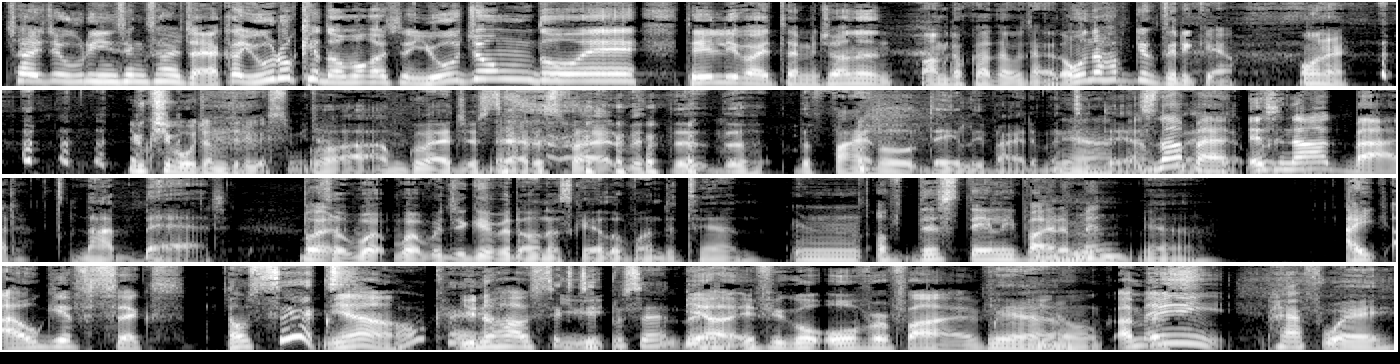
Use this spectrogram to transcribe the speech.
자, 이제 우리 인생 살자. 약간 요렇게 넘어갈 수 있는 요 정도의 데일리 바이타민 저는 완벽하다고 생각합니다. 오늘 합격 드릴게요. 오늘 65점 드리겠습니다. Well, I- I'm glad you're satisfied with the, the, the final daily vitamin Yeah. today. It's I'm not glad bad. that It's worked not out. bad. not bad. But- so what what would you give it on a scale of one to ten? Mm, of this daily vitamin, Yeah. I I'll give six. Oh, six. Yeah. Okay. You know how sixty percent. Yeah, if you go over five, Yeah. you know. I mean, halfway.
